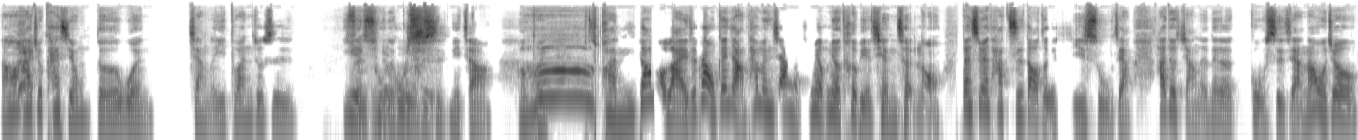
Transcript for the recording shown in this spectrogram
然后他就开始用德文讲了一段就是耶稣的故事事，你知道？哦对，传道来着。但我跟你讲，他们家没有没有特别虔诚哦，但是因为他知道这个习俗，这样他就讲了那个故事，这样，然后我就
